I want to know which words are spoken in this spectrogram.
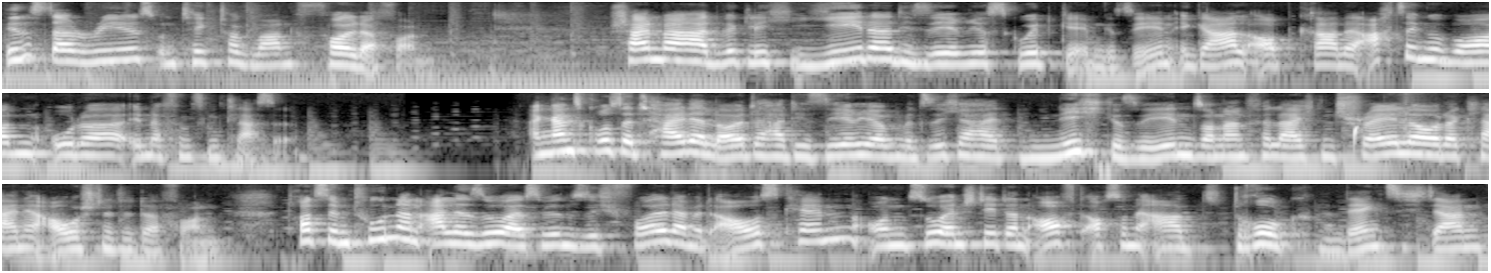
Insta-Reels und TikTok waren voll davon. Scheinbar hat wirklich jeder die Serie Squid Game gesehen, egal ob gerade 18 geworden oder in der 5. Klasse. Ein ganz großer Teil der Leute hat die Serie mit Sicherheit nicht gesehen, sondern vielleicht einen Trailer oder kleine Ausschnitte davon. Trotzdem tun dann alle so, als würden sie sich voll damit auskennen und so entsteht dann oft auch so eine Art Druck. Man denkt sich dann,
